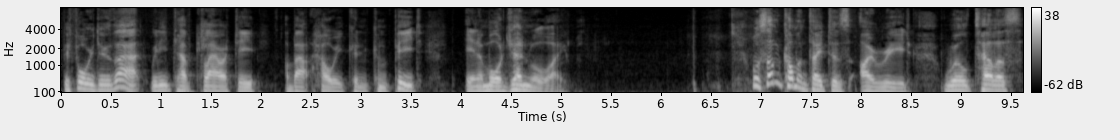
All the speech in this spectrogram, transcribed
before we do that, we need to have clarity about how we can compete in a more general way. Well, some commentators I read will tell us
